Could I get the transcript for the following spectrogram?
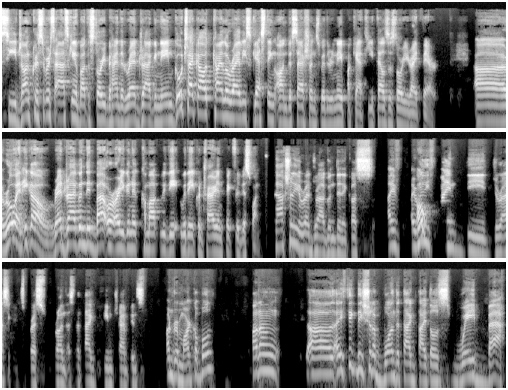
see, John Christopher's asking about the story behind the Red Dragon name. Go check out Kyle O'Reilly's guesting on the sessions with Renee Paquette. He tells the story right there. Uh, Rowan, ikaw, Red Dragon din ba or are you going to come up with, the, with a contrarian pick for this one? Actually, Red Dragon din because I I really oh. find the Jurassic Express run as the tag team champions unremarkable. Parang uh, I think they should have won the tag titles way back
